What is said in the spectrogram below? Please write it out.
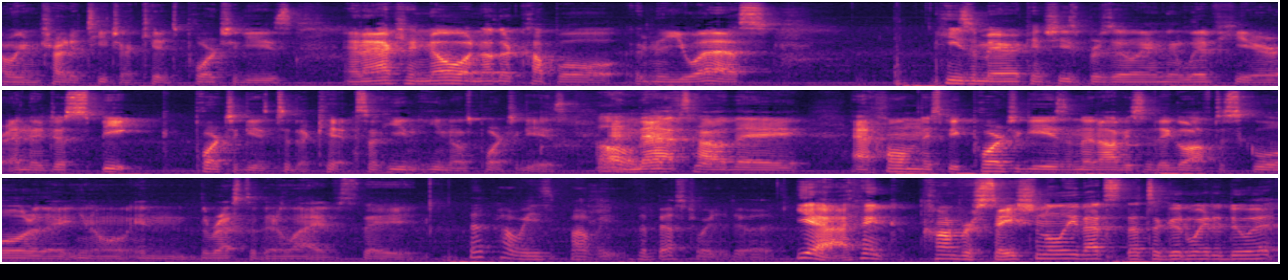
are we going to try to teach our kids Portuguese? And I actually know another couple in the U.S. He's American, she's Brazilian. They live here, and they just speak Portuguese to their kids. So he he knows Portuguese, Oh, and that's that's how they. At home, they speak Portuguese, and then obviously they go off to school, or they, you know, in the rest of their lives, they That probably is probably the best way to do it. yeah, I think conversationally, that's that's a good way to do it.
